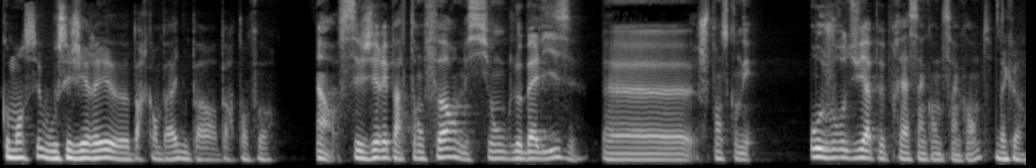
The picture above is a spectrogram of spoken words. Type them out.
Comment c'est, ou c'est géré euh, par campagne ou par, par temps fort? Alors, c'est géré par temps fort, mais si on globalise, euh, je pense qu'on est aujourd'hui à peu près à 50-50, D'accord.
